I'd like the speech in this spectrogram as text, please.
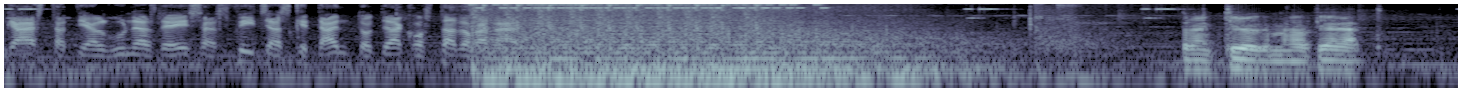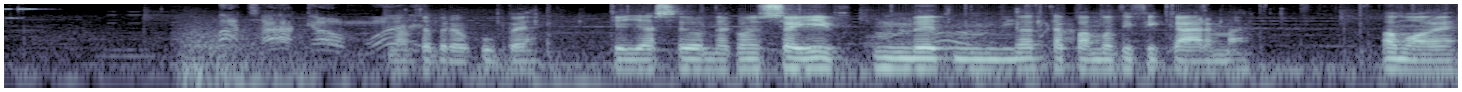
Gástate algunas de esas fichas que tanto te ha costado ganar. Tranquilo que me lo voy a gastar. ¡Machaca o muere! No te preocupes. Que ya sé dónde conseguir data para modificar armas. Vamos a ver.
